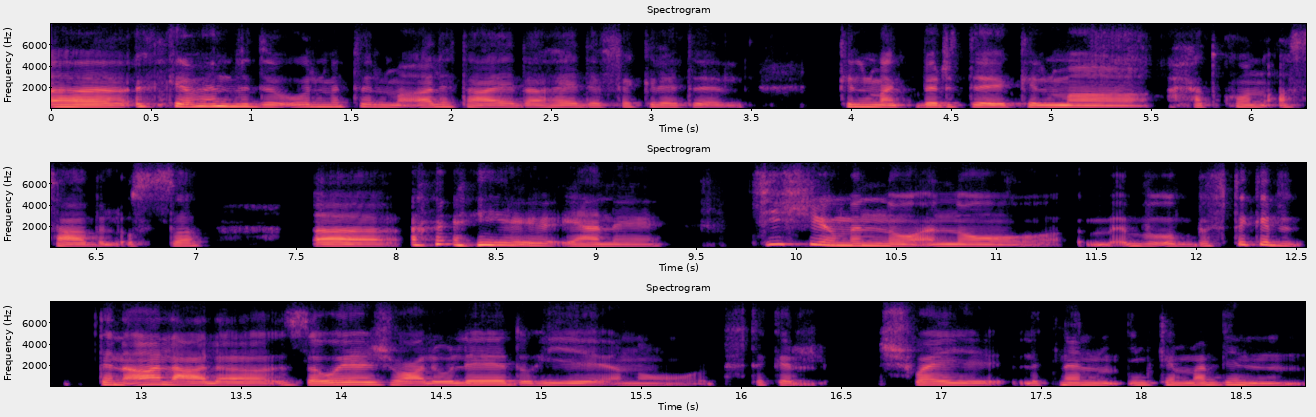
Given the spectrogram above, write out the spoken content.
آه كمان بدي أقول مثل ما قالت عايدة هيدي فكرة. كل ما كبرتي كل ما حتكون أصعب القصة آه هي يعني في شيء منه إنه بفتكر تنقال على الزواج وعلى الأولاد وهي إنه بفتكر شوي الاثنين يمكن ما بين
